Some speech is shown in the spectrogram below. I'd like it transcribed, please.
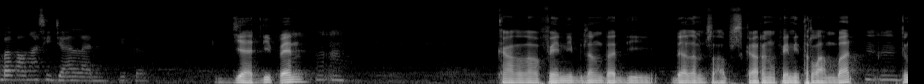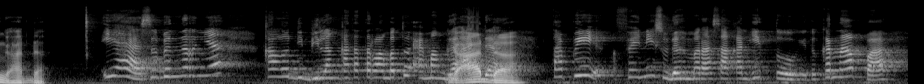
bakal ngasih jalan gitu. Jadi pen, mm -mm. kalau Feni bilang tadi dalam saat sekarang Feni terlambat, mm -mm. itu nggak ada. Iya, sebenarnya kalau dibilang kata terlambat tuh emang nggak ada. ada. Tapi Feni sudah merasakan itu gitu. Kenapa?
